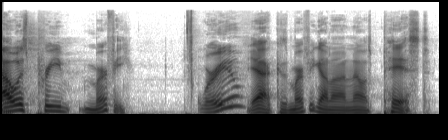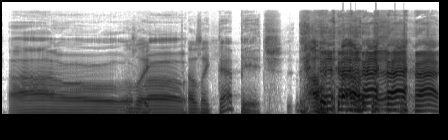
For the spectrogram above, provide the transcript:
I was pre Murphy. were you Yeah, because Murphy got on and I was pissed. Oh, I was like, bro. I was like that bitch. I,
